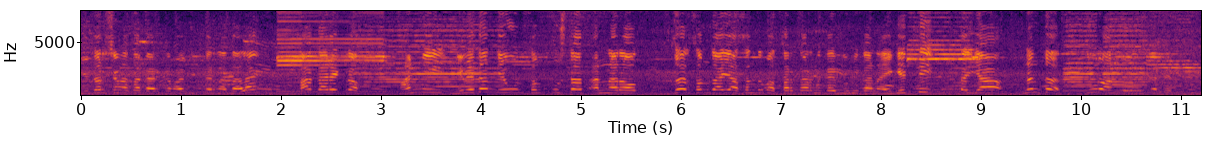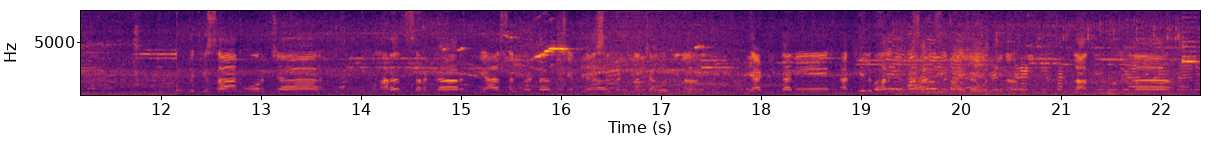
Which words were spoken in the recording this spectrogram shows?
निदर्शनाचा कार्यक्रम आयोजित करण्यात आला आहे हा कार्यक्रम आम्ही निवेदन देऊन संपुष्टात आणणार आहोत. जर समजा या संदर्भात सरकारनं काही भूमिका नाही घेतली तर यानंतर दूर आंदोलन करण्यात किसान मोर्चा भारत सरकार या संघटन शेतकरी संघटनांच्या वतीनं या ठिकाणी अखिल भारतीय किसान सभेच्या वतीनं लातूर जिल्हा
